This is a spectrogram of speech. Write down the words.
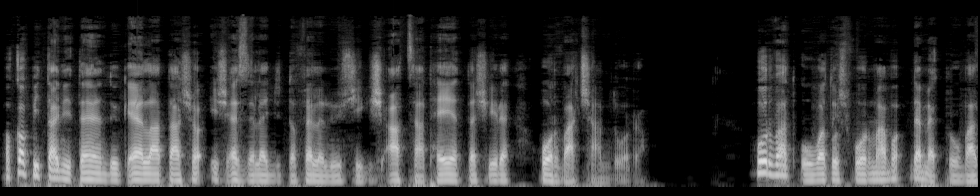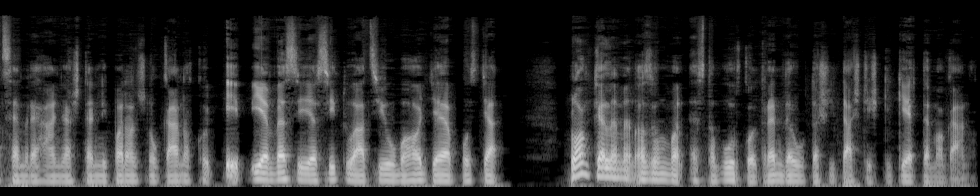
A kapitányi teendők ellátása és ezzel együtt a felelősség is átszállt helyettesére Horváth Sándorra. Horváth óvatos formába, de megpróbált szemrehányást tenni parancsnokának, hogy épp ilyen veszélyes szituációba hagyja el posztját. Plankellemen azonban ezt a burkolt rendelutasítást is kikérte magának.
